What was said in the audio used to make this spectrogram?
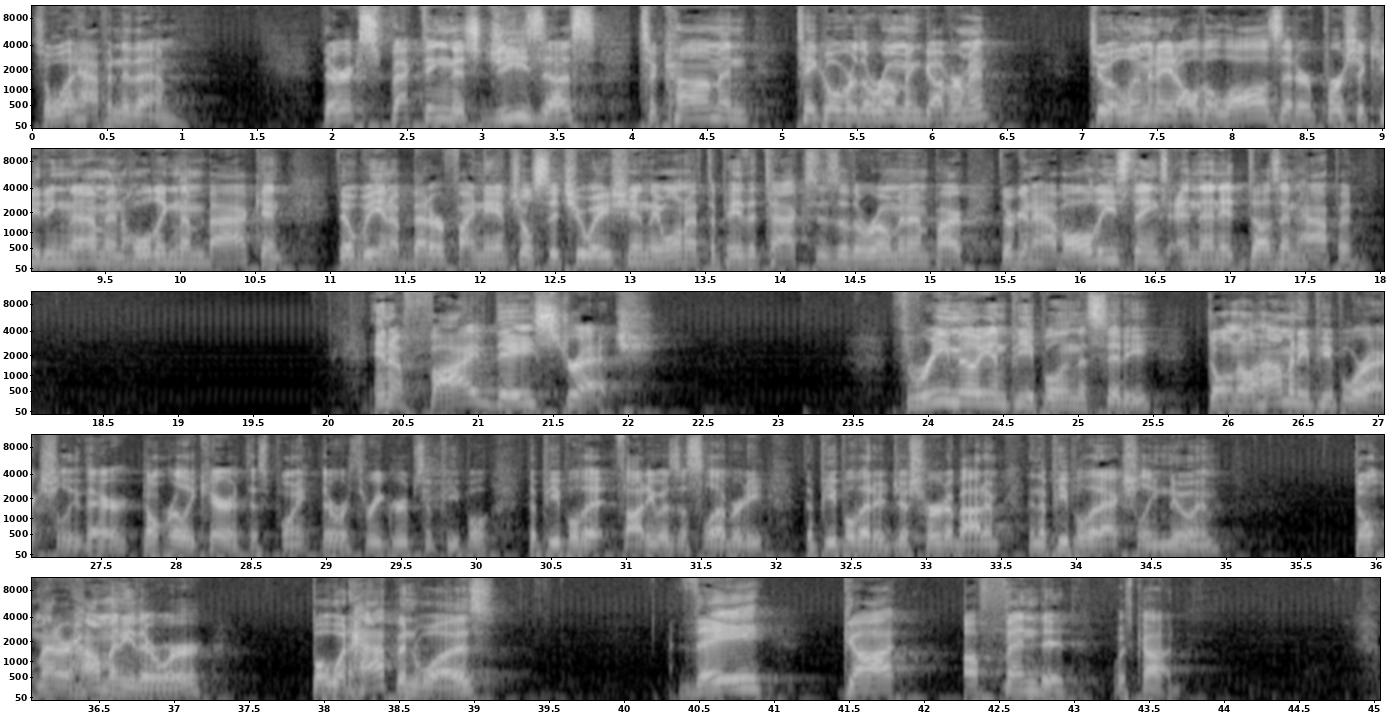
So, what happened to them? They're expecting this Jesus to come and take over the Roman government, to eliminate all the laws that are persecuting them and holding them back, and they'll be in a better financial situation. They won't have to pay the taxes of the Roman Empire. They're going to have all these things, and then it doesn't happen. In a five day stretch, three million people in the city don't know how many people were actually there. Don't really care at this point. There were three groups of people the people that thought he was a celebrity, the people that had just heard about him, and the people that actually knew him. Don't matter how many there were. But what happened was they got offended with God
